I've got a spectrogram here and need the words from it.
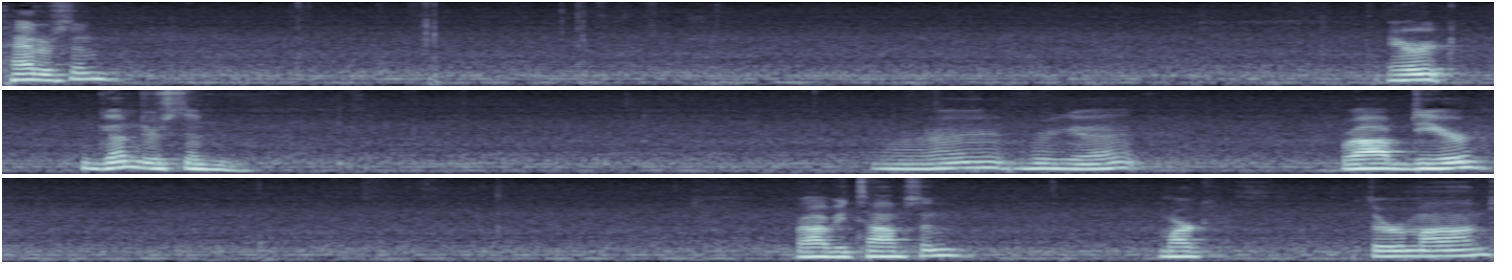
Patterson. Eric Gunderson. Alright, here we got Rob Deer. Robbie Thompson. Mark Thurmond.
